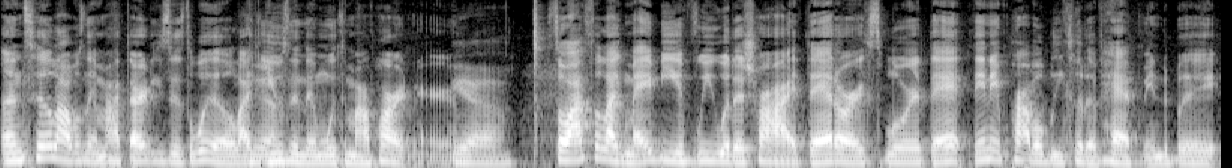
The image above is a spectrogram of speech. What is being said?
until I was in my 30s as well, like Yeah. using them with my partner. Yeah. So I feel like maybe if we would have tried that or explored that, then it probably could have happened. But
